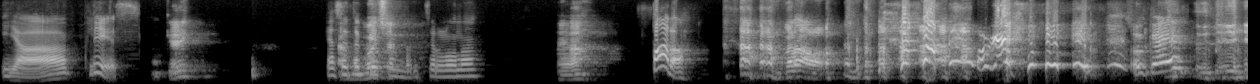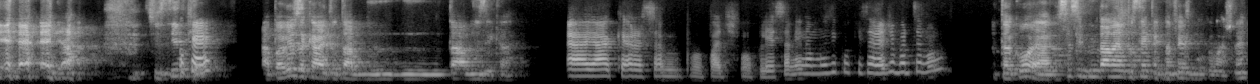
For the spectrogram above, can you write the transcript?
Ja, ples. Okay. Jaz sem tako rečem, Barcelona. Ja. Stara. Bravo. okay. okay. ja. Čestitke. Okay. A pa veš, zakaj je to ta, ta muzika? Uh, ja, ker sem pač plesali na muziko, ki se reče Barcelona. Tako je, ja. vse si jim dal en posnetek na Facebooku, imaš, ne?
